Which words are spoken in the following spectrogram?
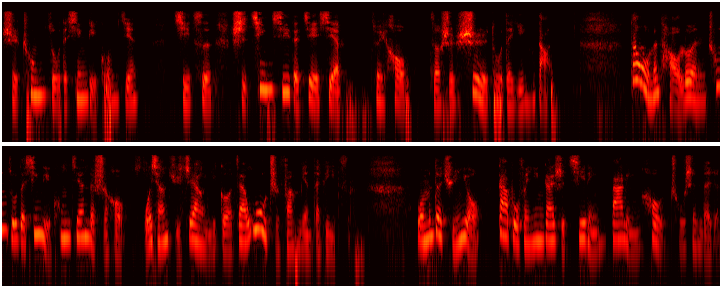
是充足的心理空间。其次是清晰的界限，最后则是适度的引导。当我们讨论充足的心理空间的时候，我想举这样一个在物质方面的例子。我们的群友大部分应该是七零八零后出生的人，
